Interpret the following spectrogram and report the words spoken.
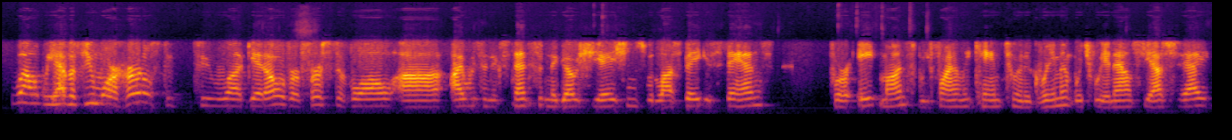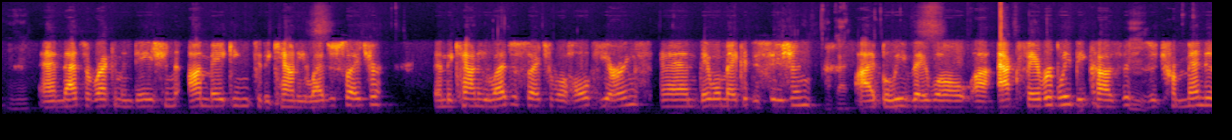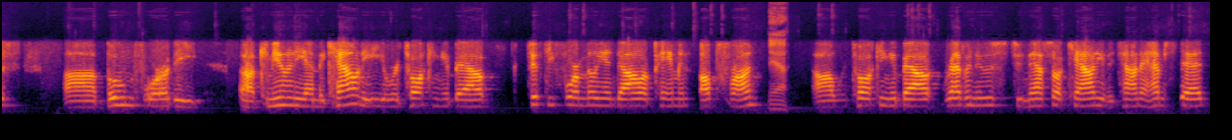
Well, we have a few more hurdles to to uh, get over. First of all, uh, I was in extensive negotiations with Las Vegas Sands for eight months. We finally came to an agreement, which we announced yesterday, and that's a recommendation I'm making to the county legislature. And the county legislature will hold hearings, and they will make a decision. Okay. I believe they will uh, act favorably because this is a tremendous uh, boom for the uh, community and the county. You were talking about $54 million payment up front. Yeah. Uh, we're talking about revenues to Nassau County, the town of Hempstead,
